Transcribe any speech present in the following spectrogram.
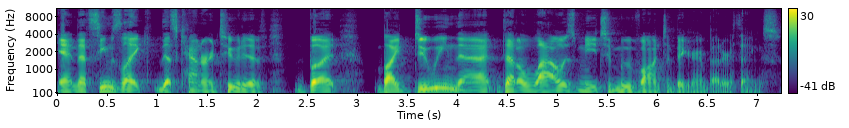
And that seems like that's counterintuitive, but by doing that, that allows me to move on to bigger and better things.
